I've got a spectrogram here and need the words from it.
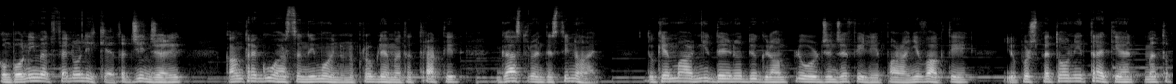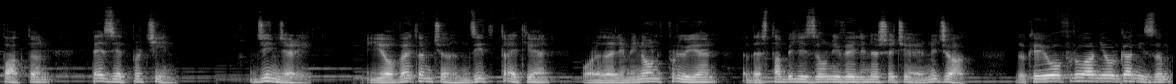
Komponimet fenolike të xhinxherit kanë treguar se ndihmojnë në problemet e traktit gastrointestinal. Duke marrë 1 deri në 2 gram pluhur xhenxhefili para një vakti, ju përshpejtoni tretjen me të paktën 50%. Xhinxheri jo vetëm që nxit tretjen, por edhe eliminon fryrjen dhe stabilizon nivelin e sheqerit në gjak, duke ju ofruar një organizëm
